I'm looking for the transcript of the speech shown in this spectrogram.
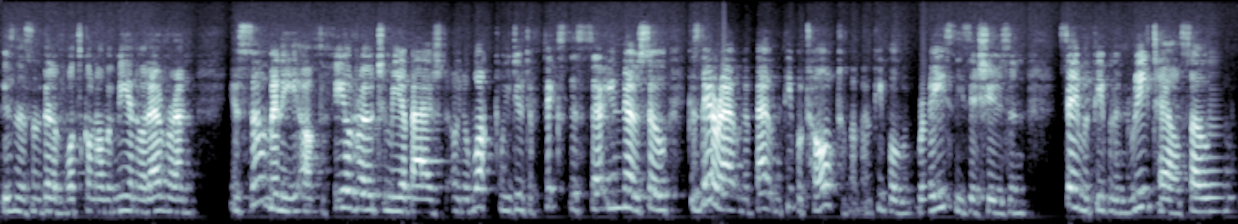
business and a bit of what's going on with me and whatever. And you know, so many of the field wrote to me about, you know, what can we do to fix this? You know, so because they're out and about and people talk to them and people raise these issues, and same with people in retail. So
